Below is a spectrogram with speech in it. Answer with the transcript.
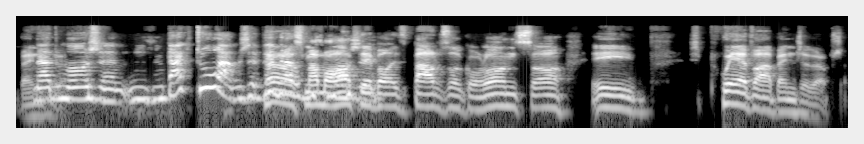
będzie. Nad morzem. Mhm. Tak czułam, że Teraz wybrałbyś mam morze. ochotę, bo jest bardzo gorąco i pływa będzie dobrze.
